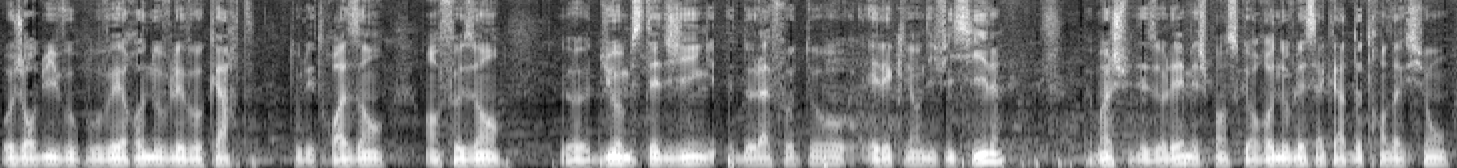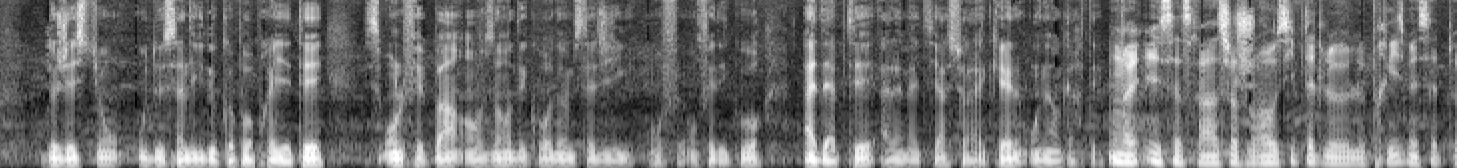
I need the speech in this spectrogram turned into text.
Aujourd'hui, vous pouvez renouveler vos cartes tous les trois ans en faisant euh, du home staging, de la photo et les clients difficiles. Moi, je suis désolé, mais je pense que renouveler sa carte de transaction de gestion ou de syndic de copropriété, on ne le fait pas en faisant des cours de homestaging. On fait, on fait des cours adaptés à la matière sur laquelle on est encarté. et ça, sera, changera aussi peut-être le, prisme et cette,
